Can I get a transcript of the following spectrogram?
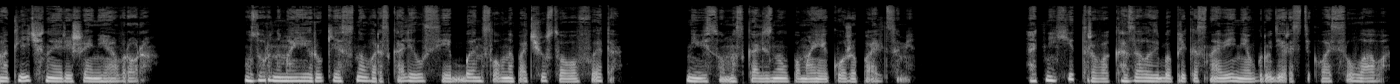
Отличное решение, Аврора. Узор на моей руке снова раскалился, и Бен, словно почувствовав это, невесомо скользнул по моей коже пальцами. От нехитрого, казалось бы, прикосновения в груди растеклась лава,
